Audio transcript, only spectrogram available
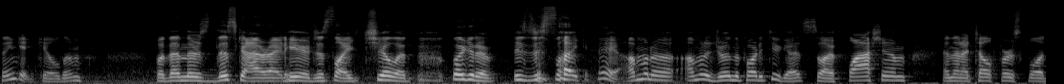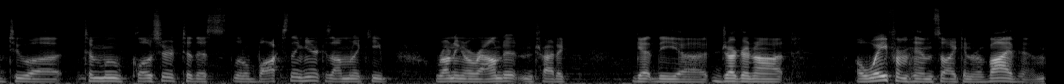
think it killed him. But then there's this guy right here, just like chilling. Look at him. He's just like, "Hey, I'm gonna, I'm gonna join the party too, guys." So I flash him, and then I tell First Blood to, uh, to move closer to this little box thing here, because I'm gonna keep running around it and try to get the uh, Juggernaut away from him so I can revive him.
